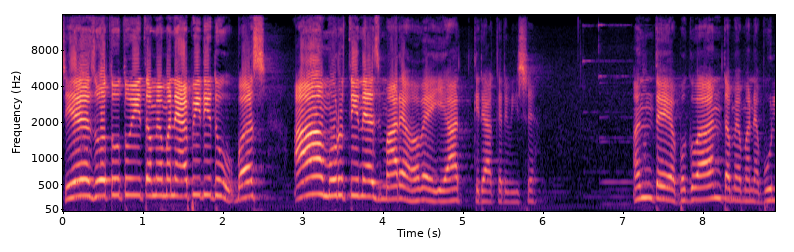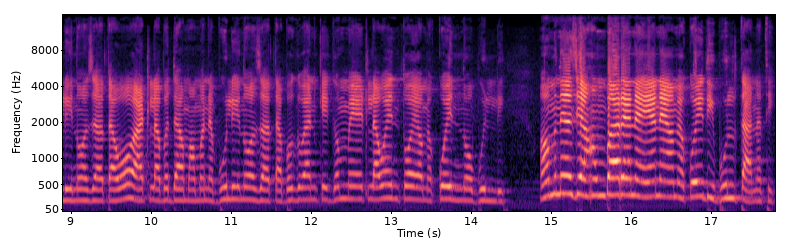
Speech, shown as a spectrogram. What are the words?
જે જોતું હતું એ તમે મને આપી દીધું. બસ, આ મૂર્તિને જ મારે હવે યાદ કર્યા કરવી છે. અંતે ભગવાન, તમે મને ભૂલી ન જાતા હો, આટલા બધામાં મને ભૂલી ન જાતા. ભગવાન કે, ગમે એટલા હોય ને તોય અમે કોઈ ન ભૂલી. અમને જે સંભારે ને એને અમે કોઈ દી ભૂલતા નથી.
